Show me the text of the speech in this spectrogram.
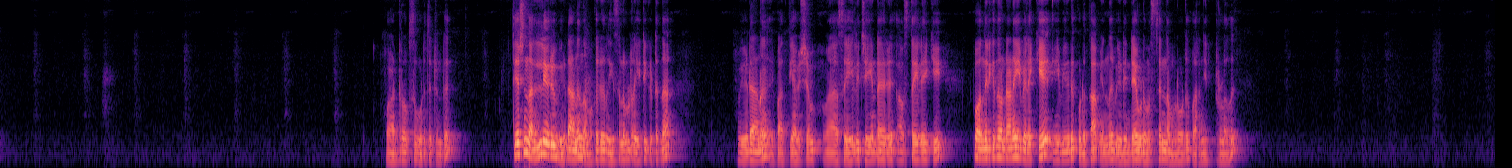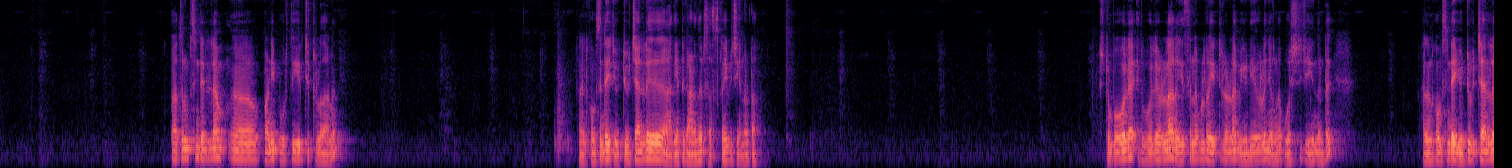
വാർഡ്രോബ്സ് കൊടുത്തിട്ടുണ്ട്. അത്യാവശ്യം നല്ലൊരു വീടാണ്. നമുക്കൊരു റീസണബിൾ റേറ്റ് കിട്ടുന്ന വീടാണ്. ഇപ്പോൾ അത്യാവശ്യം സെയിൽ ചെയ്യേണ്ട ഒരു അവസ്ഥയിലേക്ക് ഇപ്പോൾ വന്നിരിക്കുന്നതുകൊണ്ടാണ് ഈ വിലയ്ക്ക് ഈ വീട് കൊടുക്കാം എന്ന് വീടിന്റെ ഉടമസ്ഥൻ നമ്മളോട് പറഞ്ഞിട്ടുള്ളത്. ബാത്റൂംസിന്റെ എല്ലാം പണി പൂർത്തീകരിച്ചിട്ടുള്ളതാണ്. അനിൽ ഹോംസിന്റെ യൂട്യൂബ് ചാനൽ ആദ്യമായിട്ട് കാണുന്നവർ സബ്സ്ക്രൈബ് ചെയ്യണം കേട്ടോ. ഇഷ്ടംപോലെ ഇതുപോലെയുള്ള റീസണബിൾ റേറ്റിലുള്ള വീഡിയോകൾ ഞങ്ങൾ പോസ്റ്റ് ചെയ്യുന്നുണ്ട്. അലൻ ഹോംസിന്റെ യൂട്യൂബ് ചാനൽ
